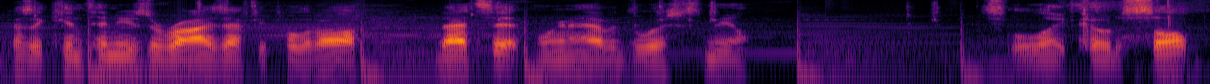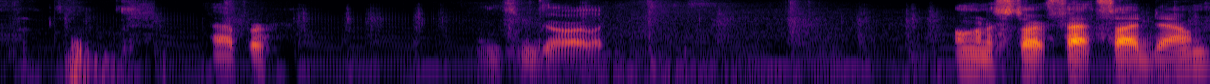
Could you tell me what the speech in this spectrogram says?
because it continues to rise after you pull it off. That's it. We're gonna have a delicious meal. Just a light coat of salt, pepper, and some garlic. I'm gonna start fat side down,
